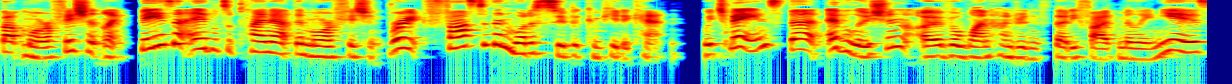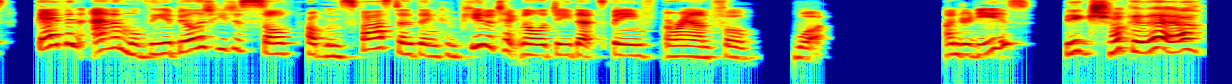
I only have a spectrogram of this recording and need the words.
but more efficiently. Bees are able to plan out their more efficient route faster than what a supercomputer can, which means that evolution over 135 million years gave an animal the ability to solve problems faster than computer technology that's been around for what? 100 years? Big shocker there.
